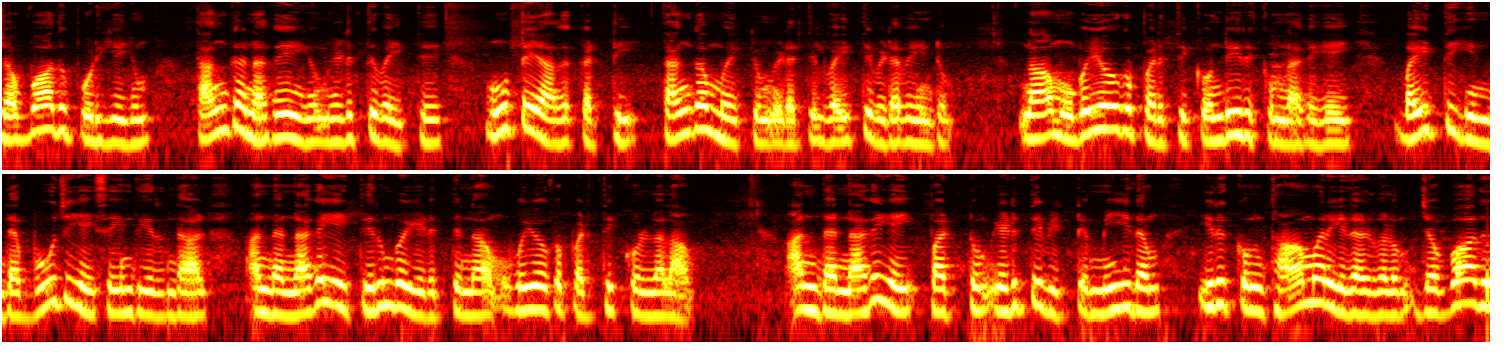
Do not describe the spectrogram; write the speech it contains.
ஜவ்வாது பொடியையும் தங்க நகையையும் எடுத்து வைத்து மூட்டையாக கட்டி தங்கம் வைக்கும் இடத்தில் வைத்து விட வேண்டும். நாம் உபயோகப்படுத்தி கொண்டிருக்கும் நகையை வைத்து இந்த பூஜையை செய்திருந்தால் அந்த நகையை திரும்ப எடுத்து நாம் உபயோகப்படுத்தி கொள்ளலாம். அந்த நகையை பட்டும் எடுத்துவிட்டு மீதம் இருக்கும் தாமரை இதழ்களும் ஜவ்வாது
